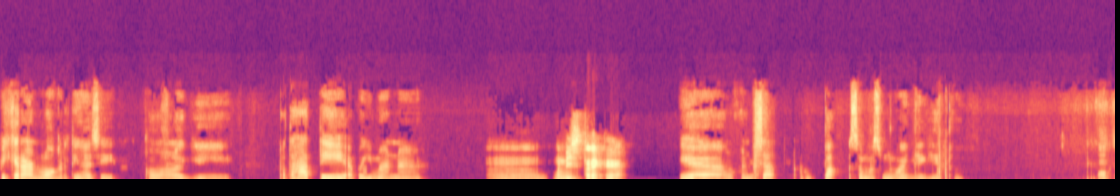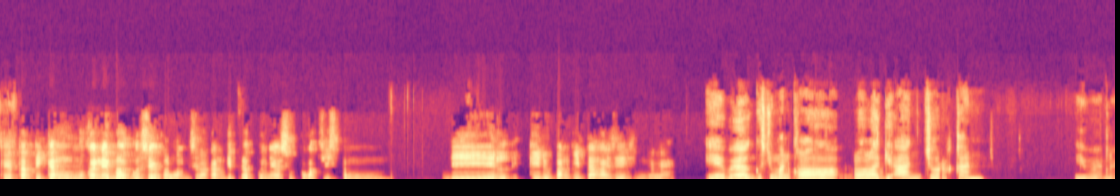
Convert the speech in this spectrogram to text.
pikiran lo ngerti gak sih kalau lagi patah hati apa gimana Hmm, mendistract ya? ya lo kan bisa lupa sama semuanya gitu Oke, tapi kan bukannya bagus ya kalau misalkan kita punya support system di kehidupan kita nggak sih sebenarnya? Iya bagus cuman kalau lo lagi ancur kan gimana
